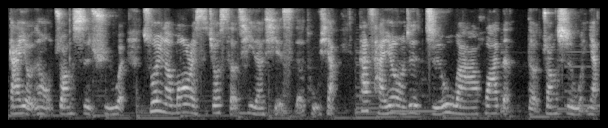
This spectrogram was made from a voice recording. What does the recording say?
该有那种装饰趣味。所以呢，Morris 就舍弃了写实的图像，他采用了就是植物啊、花等的装饰纹样，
